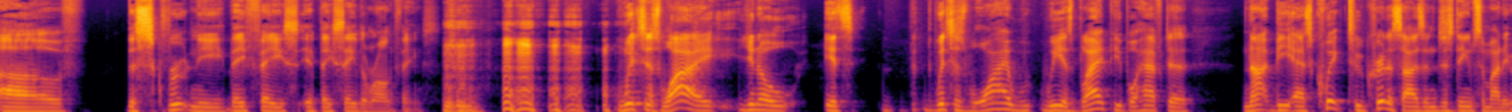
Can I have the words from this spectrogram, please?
of the scrutiny they face if they say the wrong things, which is why, you know, it's, which is why we as black people have to not be as quick to criticize and just deem somebody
